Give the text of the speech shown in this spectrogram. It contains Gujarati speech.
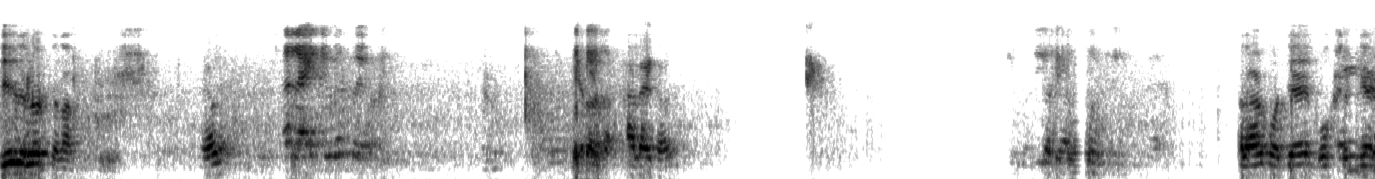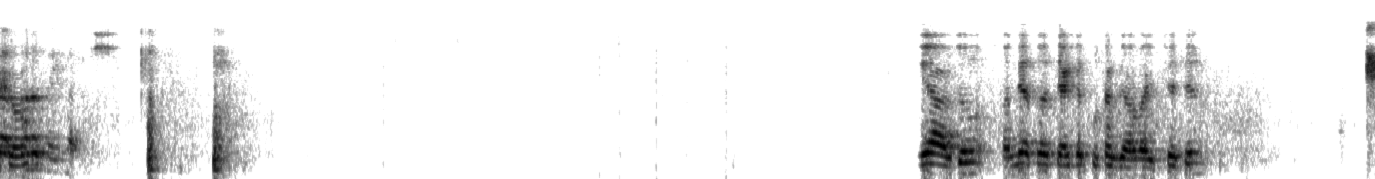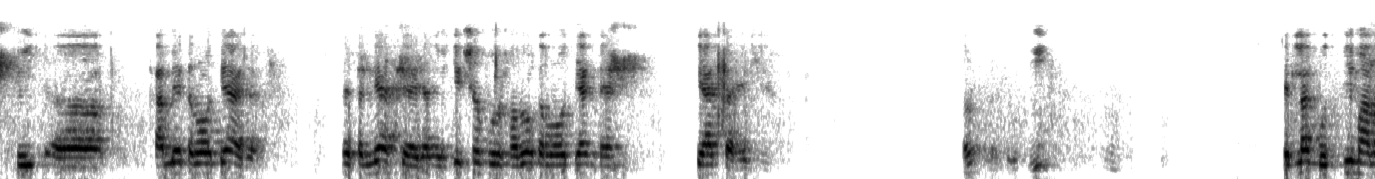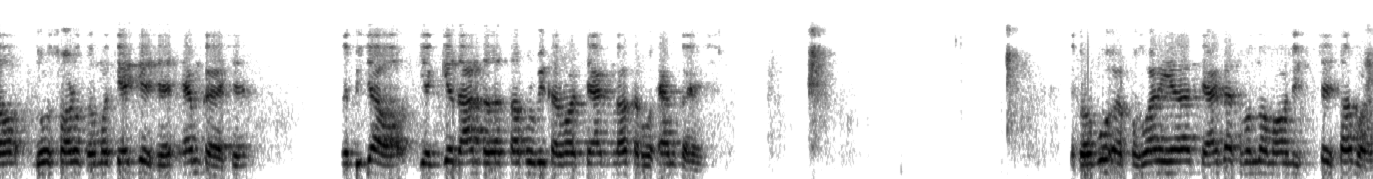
જે જરૂરત કરા આ લાઈટ આવે. અઢાર અધ્યાય મોક્ષ સંન્યાસો એ અર્જુન સંન્યાસ ત્યાગ પુસ્તક જાણવા ઈચ્છે છે. કામ્ય કરવાનો ત્યાગ અને સંન્યાસ કહે છે અને વિચિક્ષણ પૂર્વક સર્વ કરવાનો ત્યાગ ને ત્યાગ કહે છે. કેટલાક બુદ્ધિમાનો દોષવાળું કર્મ ત્યાજ્ય છે, એમ કહે છે. અને બીજા યજ્ઞ દાન તથા પૂર્વી કરવા ત્યાગ ન કરવો, એમ કહે છે. પ્રભુ ભગવાન અહીંયા ત્યાગના સંબંધમાં મારો નિશ્ચય સબળ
